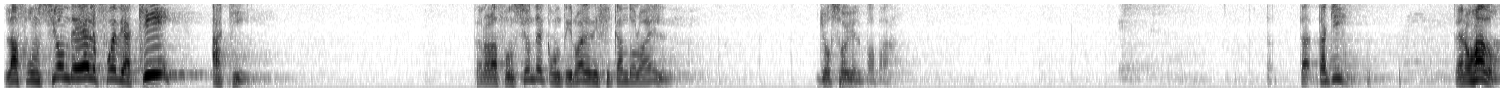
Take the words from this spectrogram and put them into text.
La función de Él fue de aquí a aquí. Pero la función de continuar edificándolo a Él, yo soy el papá. ¿Está, aquí? ¿Está enojado?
